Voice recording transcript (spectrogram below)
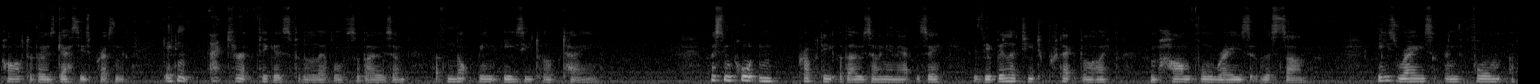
part of those gases present, getting accurate figures for the levels of ozone have not been easy to obtain. Most important property of ozone in the atmosphere is the ability to protect life from harmful rays of the sun. These rays are in the form of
